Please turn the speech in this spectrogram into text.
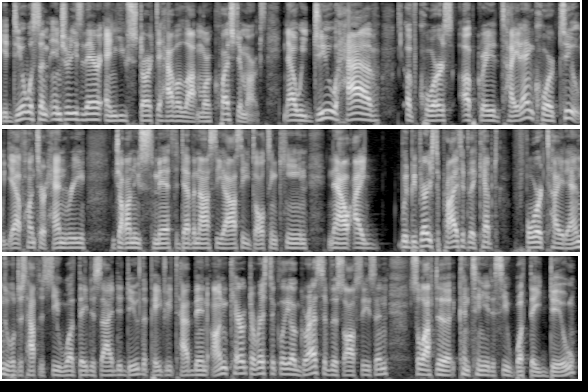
You deal with some injuries there and you start to have a lot more question marks. Now, we do have, of course, upgraded tight end corps too. You have Hunter Henry, Jonnu Smith, Devin Asiasi, Dalton Keene. Now, I would be very surprised if they kept four tight ends. We'll just have to see what they decide to do. The Patriots have been uncharacteristically aggressive this offseason, so we'll have to continue to see what they do.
